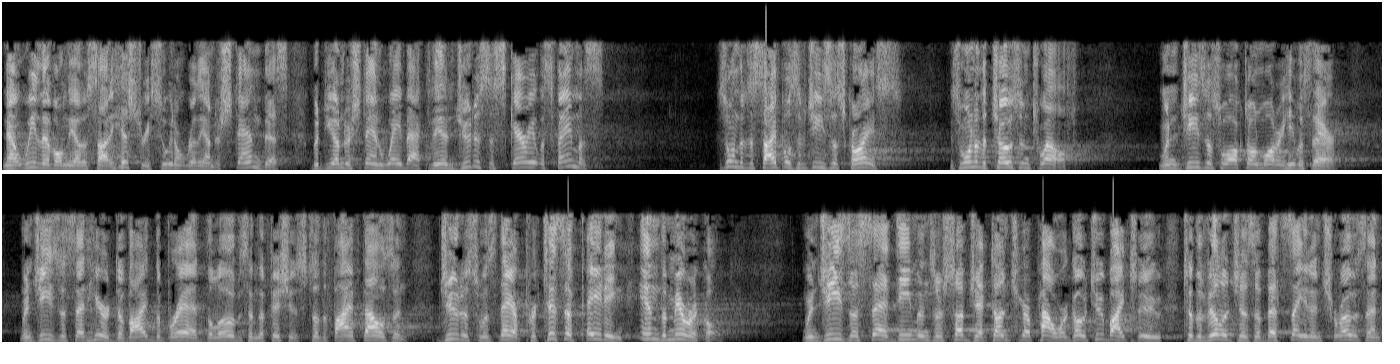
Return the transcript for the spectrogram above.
Now, we live on the other side of history, so we don't really understand this. But do you understand way back then, Judas Iscariot was famous. He's one of the disciples of Jesus Christ. He's one of the chosen twelve. When Jesus walked on water, he was there. When Jesus said, here, divide the bread, the loaves and the fishes to the 5,000, Judas was there participating in the miracle. When Jesus said, demons are subject unto your power, go two by two to the villages of Bethsaida and Chorazin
